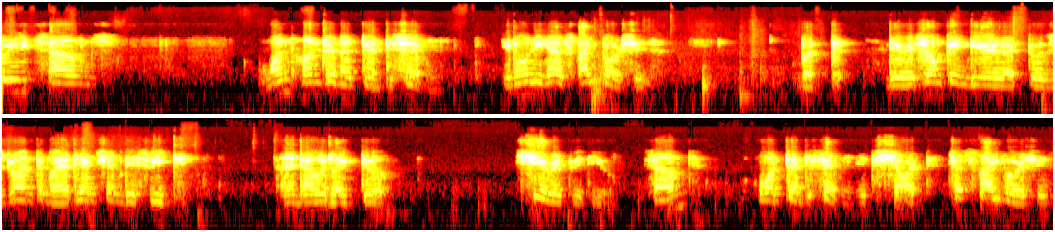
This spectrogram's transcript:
to read Psalms 127. It only has five verses, but there is something there that was drawn to my attention this week, and I would like to share it with you. Psalms 127. It's short, just five verses.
